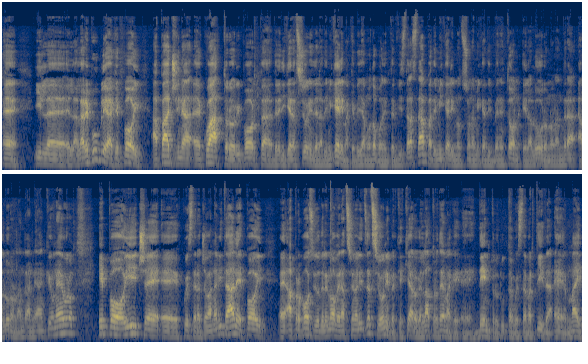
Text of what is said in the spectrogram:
eh, il, la, la Repubblica, che poi a pagina eh, 4 riporta delle dichiarazioni della De Micheli, ma che vediamo dopo l'intervista alla stampa. De Micheli non sono amica di Benetton e loro andrà, a loro non andrà neanche un euro. E poi c'è, eh, questa era Giovanna Vitale, e poi eh, a proposito delle nuove nazionalizzazioni, perché è chiaro che l'altro tema che è dentro tutta questa partita è ormai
